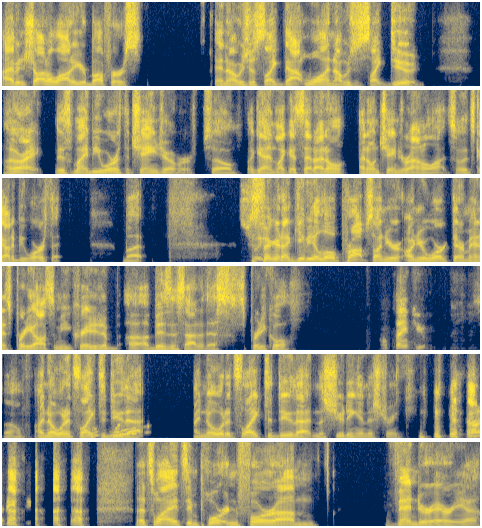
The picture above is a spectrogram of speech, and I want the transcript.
I haven't shot a lot of your buffers, and I was just like that one. I was just like, dude, all right, this might be worth a changeover. So again, like I said, I don't I don't change around a lot, so it's got to be worth it. But Sweet. Just figured I'd give you a little props on your on your work there, man. It's pretty awesome. You created a, a business out of this. It's pretty cool. Well, thank you. So I know what it's like to do that. I know what it's like to do that in the shooting industry. That's why it's important for um, vendor area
